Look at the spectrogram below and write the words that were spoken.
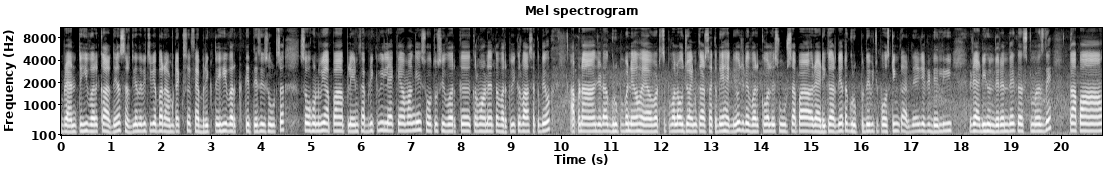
ਬ੍ਰਾਂਡ ਤੇ ਹੀ ਵਰਕ ਕਰਦੇ ਹਾਂ। ਸਰਦੀਆਂ ਦੇ ਵਿੱਚ ਵੀ ਆਪਾਂ ਰਾਮਟੈਕਸ ਫੈਬਰਿਕ ਤੇ ਹੀ ਵਰਕ ਕੀਤੇ ਸੀ ਸੂਟਸ ਸੋ ਹੁਣ ਵੀ ਆਪਾਂ ਪਲੇਨ ਫੈਬਰਿਕ ਵੀ ਲੈ ਕੇ ਆਵਾਂਗੇ। ਸੋ ਤੁਸੀਂ ਵਰਕ ਕਰਵਾਉਣਾ ਹੈ ਤਾਂ ਵਰਕ ਵੀ ਕਰਵਾ ਸਕਦੇ ਹੋ। ਆਪਣਾ ਜਿਹੜਾ ਗਰੁੱਪ ਬਣਿਆ ਹੋਇਆ WhatsApp ਵਾਲਾ, ਉਹ ਜੁਆਇਨ ਕਰ ਸਕਦੇ ਹੈਗੇ ਹੋ। ਜਿਹੜੇ ਵਰਕ ਵਾਲੇ ਸੂਟਸ ਆਪਾਂ ਰੈਡੀ ਕਰਦੇ ਹਾਂ ਤਾਂ ਗਰੁੱਪ ਦੇ ਵਿੱਚ ਪੋਸਟਿੰਗ ਕਰਦੇ ਹਾਂ, ਜਿਹੜੇ ਡੇਲੀ ਰੈਡੀ ਹੁੰਦੇ ਰਹਿੰਦੇ ਕਸਟਮਰਸ ਦੇ। ਤਾਂ ਆਪਾਂ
